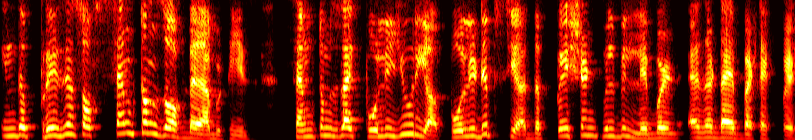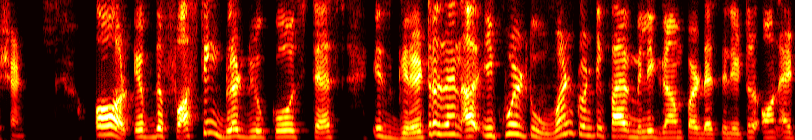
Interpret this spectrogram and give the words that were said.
in the presence of symptoms of diabetes, symptoms like polyuria, polydipsia, the patient will be labeled as a diabetic patient. Or if the fasting blood glucose test is greater than or equal to 125 milligram per deciliter on at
